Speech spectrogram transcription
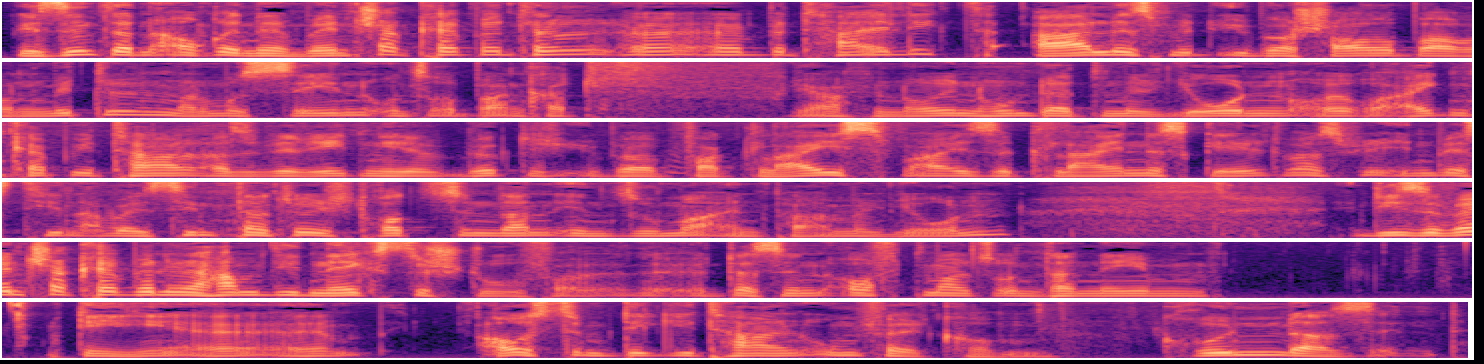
Wir sind dann auch in dem Venture Capital äh, beteiligt, alles mit überschaubaren Mitteln. Man muss sehen, unsere Bank hat ja, 900 Millionen Euro Eigenkapital. Also wir reden hier wirklich über vergleichsweise kleines Geld, was wir investieren, aber es sind natürlich trotzdem dann in Summe ein paar Millionen. Diese Venture Capital haben die nächste Stufe. Das sind oftmals Unternehmen, die äh, aus dem digitalen Umfeld kommen, Gründer sind.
